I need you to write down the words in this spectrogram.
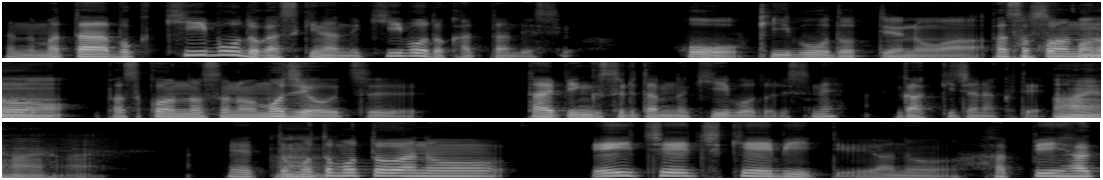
あの、また僕キーボードが好きなんでキーボード買ったんですよ。ほう、キーボードっていうのは、パソコンの、パソコンのその文字を打つ、タイピングするためのキーボードですね。楽器じゃなくて。はいはいはい。えっと、うんもともとあの、HHKB っていう、あの、ハッピーハッ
